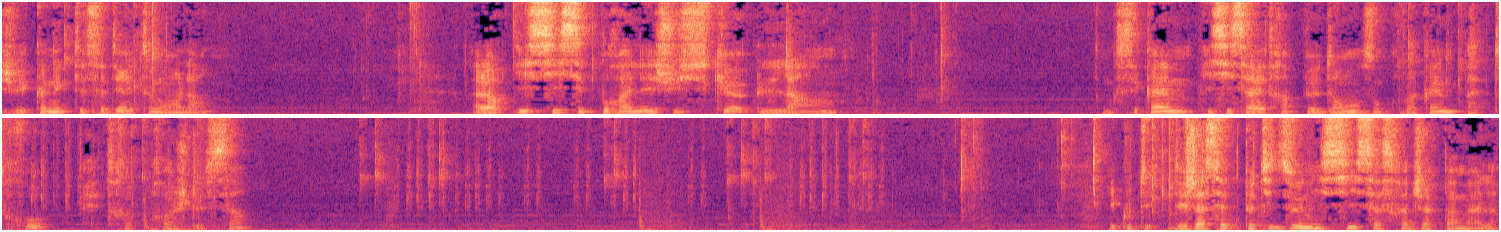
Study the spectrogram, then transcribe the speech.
je vais connecter ça directement là. Alors ici c'est pour aller jusque là. Hein. Donc c'est quand même, ici ça va être un peu dense, donc on va quand même pas trop être proche de ça. Écoutez, déjà cette petite zone ici, ça sera déjà pas mal.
